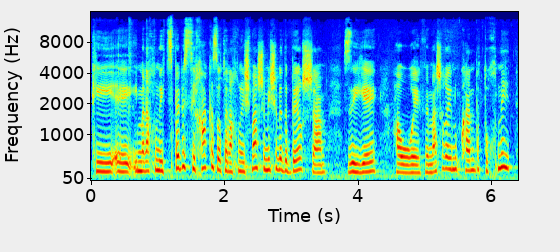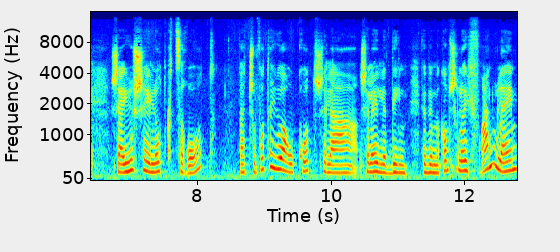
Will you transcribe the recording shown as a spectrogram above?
כי אה, אם אנחנו נצפה בשיחה כזאת, אנחנו נשמע שמי שמדבר שם זה יהיה ההורה. ומה שראינו כאן בתוכנית, שהיו שאלות קצרות, והתשובות היו ארוכות של, ה, של הילדים. ובמקום שלא הפרענו להם,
